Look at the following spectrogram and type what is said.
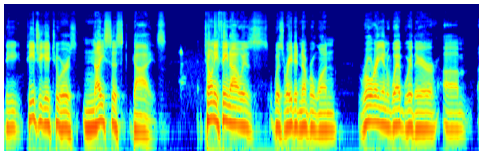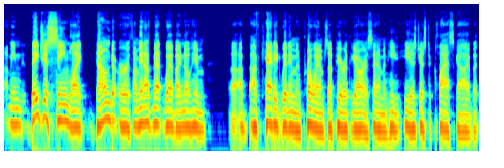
the PGA Tour's nicest guys. Tony Finau is was rated number one. Rory and Webb were there. Um, I mean, they just seemed like down to earth. I mean, I've met Webb. I know him uh, I've, I've caddied with him in proams up here at the RSM, and he he is just a class guy. But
